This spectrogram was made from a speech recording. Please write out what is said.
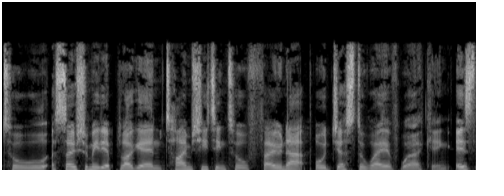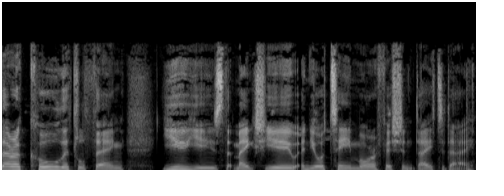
tool, a social media plugin, timesheeting tool, phone app, or just a way of working. Is there a cool little thing you use that makes you and your team more efficient day to day?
